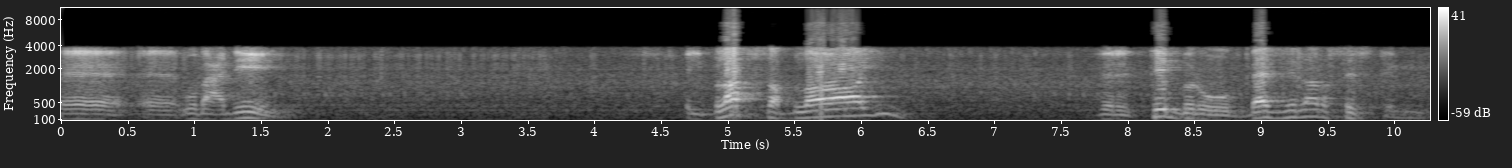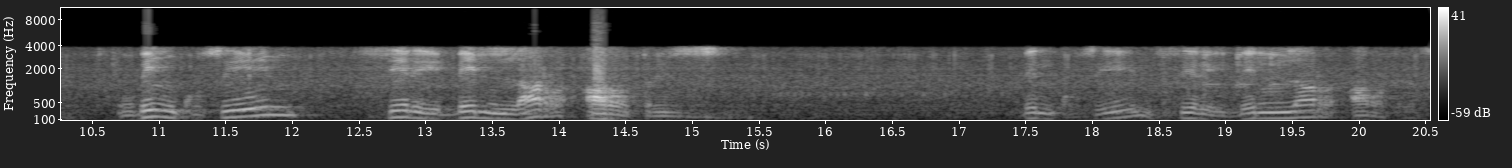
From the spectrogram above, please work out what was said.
آه آه وبعدين ال blood supply vertebrobasilar system وبين قوسين cerebellar arteries بين قوسين cerebellar arteries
